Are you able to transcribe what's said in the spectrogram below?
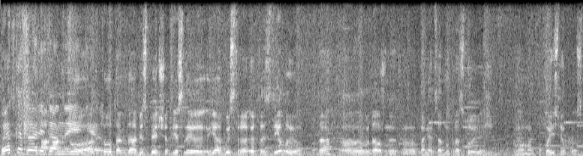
Вы отказали А, а данные... кто, а кто тогда обеспечит? Если я быстро это сделаю, да, э, вы должны понять одну простую вещь. Я вам поясню просто.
